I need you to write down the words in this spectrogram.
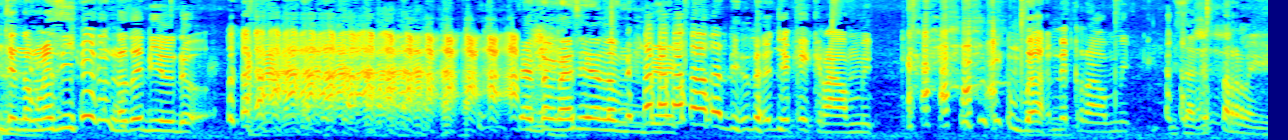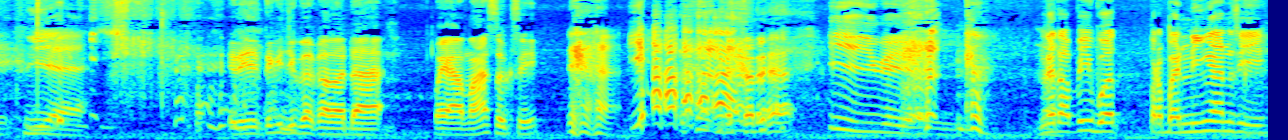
centong nasinya? Enggak tahu dildo. Centong nasinya lembek. Dildonya kayak keramik. Bahannya keramik. Bisa geter lagi. Iya. Ini itu juga kalau ada WA masuk sih. Iya. Iya juga ya. Enggak tapi buat perbandingan sih.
